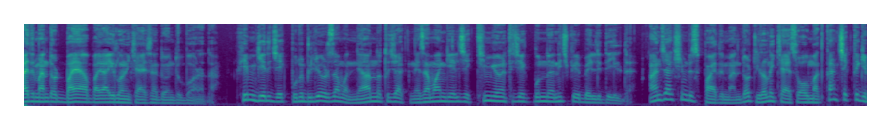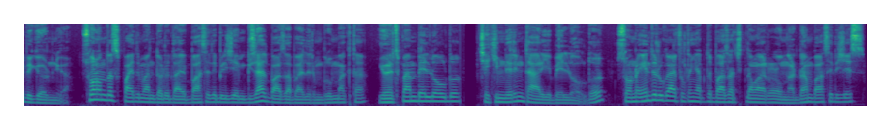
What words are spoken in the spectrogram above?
Spider-Man 4 baya baya yılan hikayesine döndü bu arada. Film gelecek bunu biliyoruz ama ne anlatacak, ne zaman gelecek, kim yönetecek bunların hiçbir belli değildi. Ancak şimdi Spider-Man 4 yılan hikayesi olmaktan çıktı gibi görünüyor. Sonunda Spider-Man 4'e dair bahsedebileceğim güzel bazı haberlerin bulunmakta. Yönetmen belli oldu. Çekimlerin tarihi belli oldu. Sonra Andrew Garfield'ın yaptığı bazı açıklamalar var onlardan bahsedeceğiz.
